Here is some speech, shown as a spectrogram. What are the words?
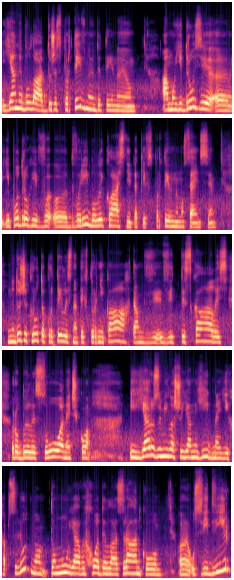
Я не була дуже спортивною дитиною. А мої друзі е, і подруги в е, дворі були класні такі в спортивному сенсі. Вони дуже круто крутились на тих турніках, там відтискались, робили сонечко. І я розуміла, що я не гідна їх абсолютно, тому я виходила зранку е, у свій двір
